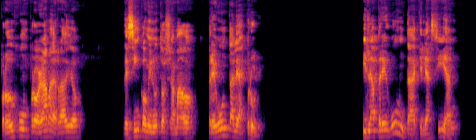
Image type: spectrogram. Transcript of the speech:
produjo un programa de radio de cinco minutos llamado Pregúntale a Sproul. Y la pregunta que le hacían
